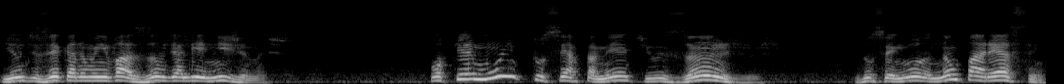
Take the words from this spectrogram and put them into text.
Iam dizer que era uma invasão de alienígenas. Porque muito certamente os anjos do Senhor não parecem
